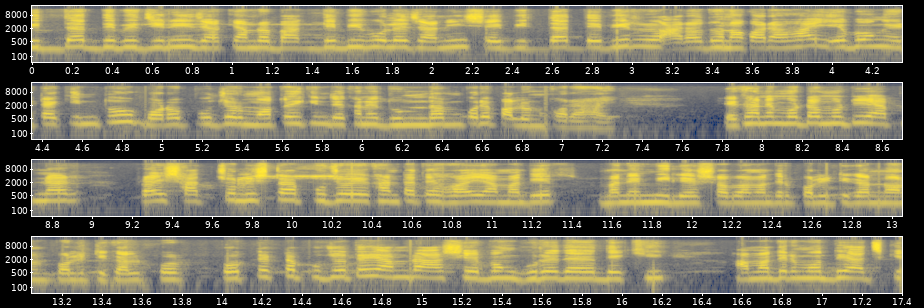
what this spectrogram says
বিদ্যার দেবী যিনি, যাকে আমরা বাগদেবী বলে জানি, সেই বিদ্যার দেবীর আরাধনা করা হয় এবং এটা কিন্তু বড় পুজোর মতোই কিন্তু এখানে ধুমধাম করে পালন করা হয়। এখানে মোটামুটি আপনার প্রায় সাতচল্লিশটা পুজো এখানটাতে হয় আমাদের মানে মিলে সব আমাদের পলিটিক্যাল নন পলিটিক্যাল প্রত্যেকটা পুজোতেই আমরা আসি এবং ঘুরে দেখি। আমাদের মধ্যে আজকে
